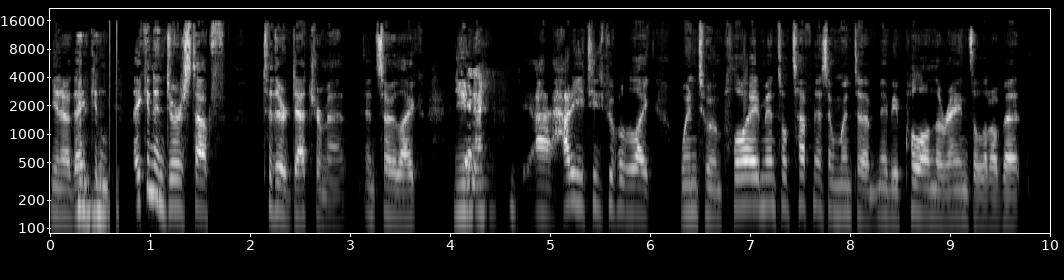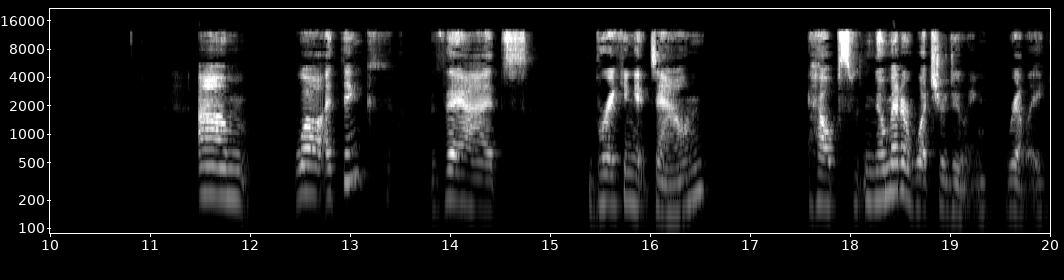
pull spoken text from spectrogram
you know they mm-hmm. can they can endure stuff to their detriment and so like you yeah. uh, how do you teach people to like when to employ mental toughness and when to maybe pull on the reins a little bit um well i think that breaking it down helps no matter what you're doing, really.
